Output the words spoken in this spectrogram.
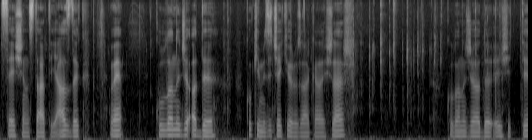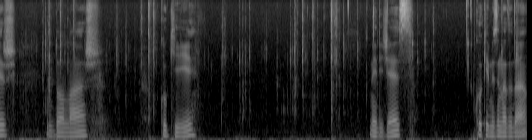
Session start'ı yazdık ve kullanıcı adı cookie'mizi çekiyoruz arkadaşlar. Kullanıcı adı eşittir dolar cookie ne diyeceğiz? Cookie'mizin adı da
